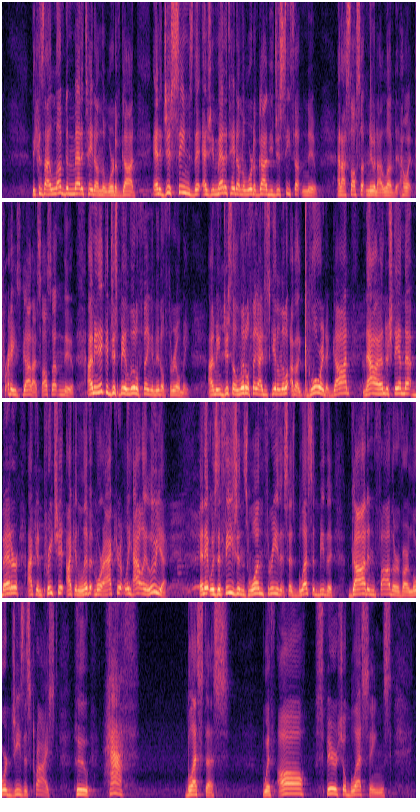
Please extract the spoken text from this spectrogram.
because I love to meditate on the Word of God. And it just seems that as you meditate on the Word of God, you just see something new. And I saw something new and I loved it. I went, Praise God, I saw something new. I mean, it could just be a little thing and it'll thrill me. I mean, just a little thing, I just get a little, I'm like, glory to God. Now I understand that better. I can preach it, I can live it more accurately. Hallelujah. And it was Ephesians 1 3 that says, Blessed be the God and Father of our Lord Jesus Christ, who hath blessed us with all spiritual blessings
